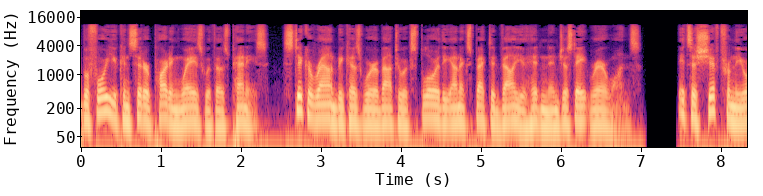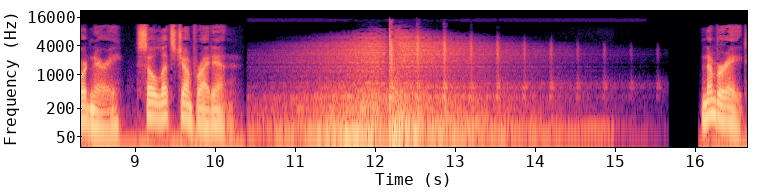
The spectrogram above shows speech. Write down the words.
before you consider parting ways with those pennies, stick around because we're about to explore the unexpected value hidden in just 8 rare ones. It's a shift from the ordinary, so let's jump right in. Number 8.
